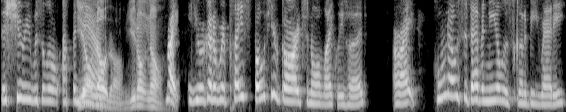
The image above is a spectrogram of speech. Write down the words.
this year he was a little up and you down. You don't know though. You don't know. Right. You're going to replace both your guards in all likelihood. All right. Who knows if Evan Neal is going to be ready?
